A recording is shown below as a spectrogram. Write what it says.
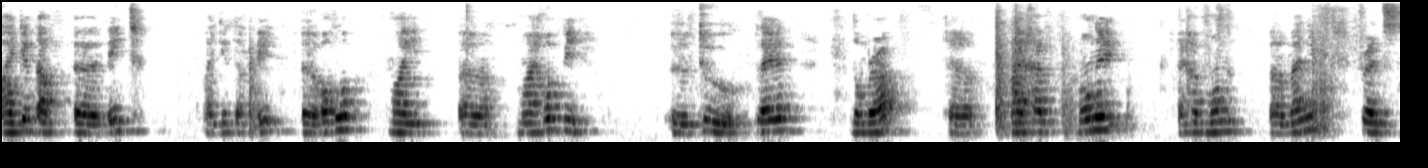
I get up uh, eight. I get up eight uh, o'clock. My uh, my hobby uh, to play dombra. Uh, I have money. I have mon- uh, many friends.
